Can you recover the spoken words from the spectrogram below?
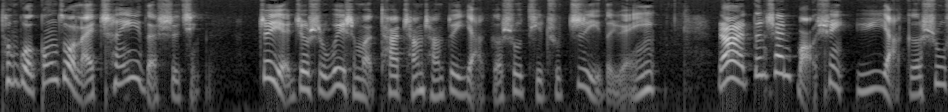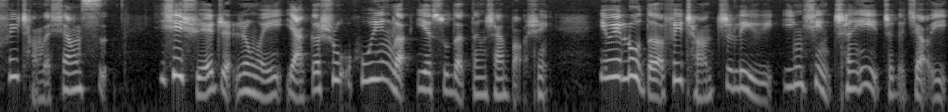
通过工作来称义的事情。这也就是为什么他常常对雅各书提出质疑的原因。然而，登山宝训与雅各书非常的相似。一些学者认为，雅各书呼应了耶稣的登山宝训，因为路德非常致力于因信称义这个教义，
